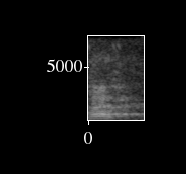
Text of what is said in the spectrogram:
Ah!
